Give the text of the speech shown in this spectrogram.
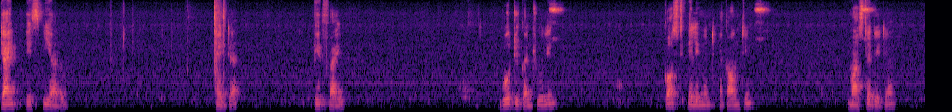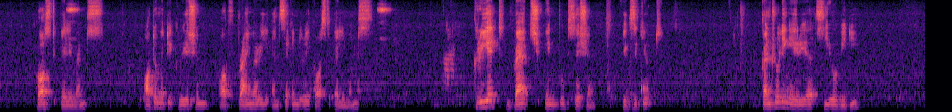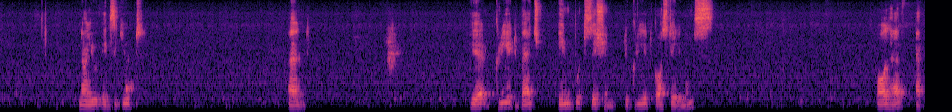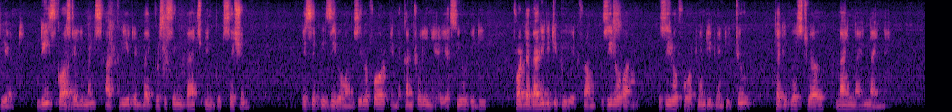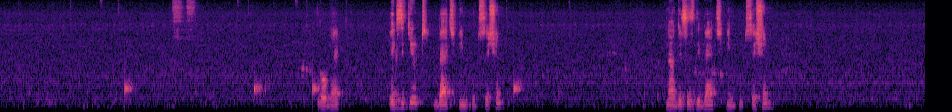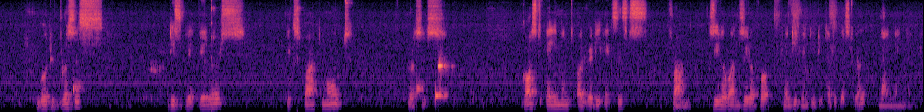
type is PRO enter. F5 go to controlling. Cost element accounting. Master data. Cost elements. Automatic creation of primary and secondary cost elements create batch input session execute controlling area COVD now you execute and here create batch input session to create cost elements. All have appeared these cost elements are created by processing batch input session SAP 0104 in the controlling area COVD for the validity period from 0104 2022 31st 12 9999 go back. Execute batch input session now this is the batch input session. Go to process display errors export mode process. Cost element already exists from 0104 2020 to 31st 12 999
